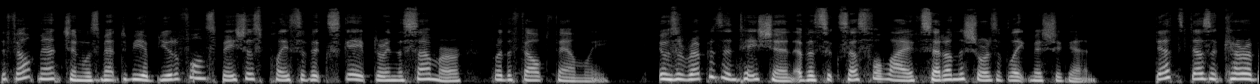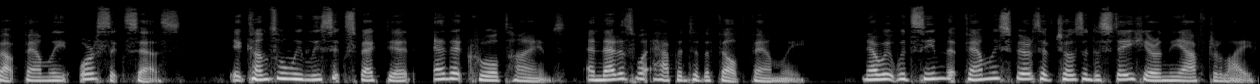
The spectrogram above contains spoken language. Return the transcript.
The Felt Mansion was meant to be a beautiful and spacious place of escape during the summer for the Felt family. It was a representation of a successful life set on the shores of Lake Michigan. Death doesn't care about family or success. It comes when we least expect it and at cruel times, and that is what happened to the Felt family. Now it would seem that family spirits have chosen to stay here in the afterlife.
